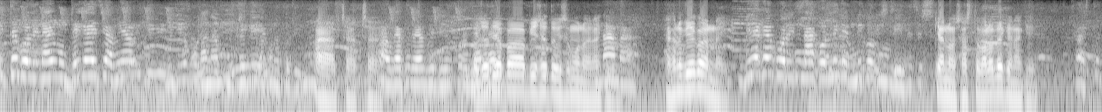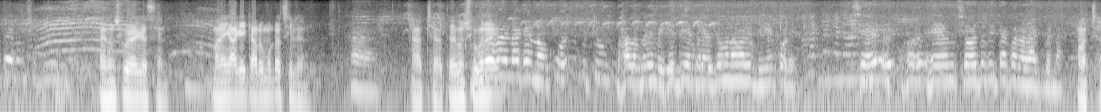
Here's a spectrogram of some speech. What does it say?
মিথ্যে বলি নাই মুখ ঢেকে আইছি আমি ভিডিও করি না মুখ ঢেকে এখন করি। আচ্ছা আচ্ছা। ভিডিও করি তো যদি আপা বিয়ে সাথে হয়েছে মনে হয় নাকি? না না। এখনও বিয়ে করেন নাই? বিয়ে করি না করলে এমনি করব? কেন স্বাস্থ্য ভালো দেখে নাকি? স্বাস্থ্য তো এখন শুকিয়ে এখন শুয়ে গেছেন। মানে আগে কারও মোটা ছিলেন? হ্যাঁ। আচ্ছা তো এখন শুয়ে না কেন? একটু ভালো করে লিখে দিয়ে যেমন আমার বিয়ে করে। সে হেল্প সহযোগিতা করা লাগবে না। আচ্ছা।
